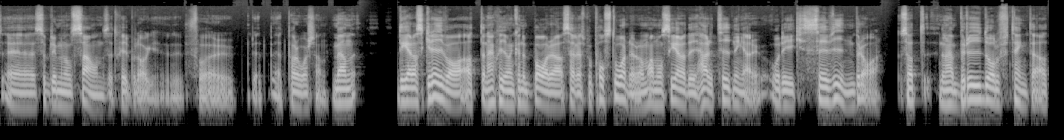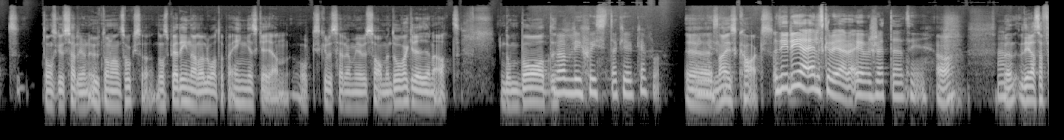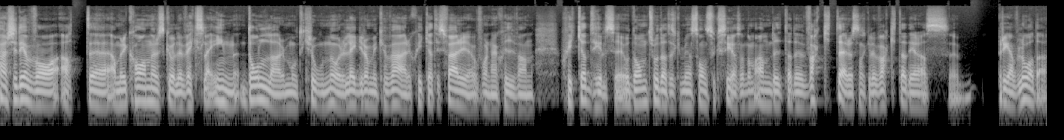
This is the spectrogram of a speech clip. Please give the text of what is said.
eh, Subliminal Sounds, ett skivbolag för ett, ett par år sedan. Men deras grej var att den här skivan kunde bara säljas på postorder. De annonserade i herrtidningar och det gick svinbra. Så att den här Brydolf tänkte att de skulle sälja den utomlands också. De spelade in alla låtar på engelska igen och skulle sälja dem i USA. Men då var grejen att de bad Vad blir schyssta kukar på? eh? Nice Cocks. Det är det jag älskar att göra, översätta till... Ja. Men deras affärsidé var att eh, amerikaner skulle växla in dollar mot kronor, lägga dem i kuvert, skicka till Sverige och få den här skivan skickad till sig. Och de trodde att det skulle bli en sån succé så att de anlitade vakter som skulle vakta deras eh, brevlåda.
